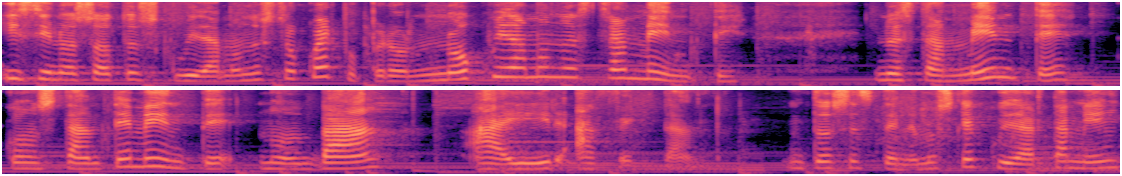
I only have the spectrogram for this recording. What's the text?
Y si nosotros cuidamos nuestro cuerpo, pero no cuidamos nuestra mente, nuestra mente constantemente nos va a ir afectando. Entonces tenemos que cuidar también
